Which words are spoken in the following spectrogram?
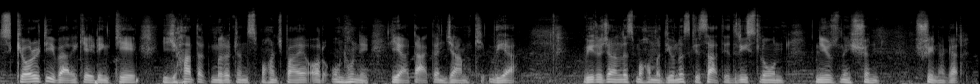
सिक्योरिटी बैरिकेडिंग के यहाँ तक मिलिटेंट्स पहुँच पाए और उन्होंने ये अटैक अंजाम दिया। वीडियो जर्नलिस्ट मोहम्मद यूनस के साथ इदरीस लोन न्यूज़ नेशन श्रीनगर।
